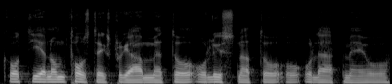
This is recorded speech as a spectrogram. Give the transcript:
gått igenom tolvstegsprogrammet och, och lyssnat och, och, och lärt mig och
